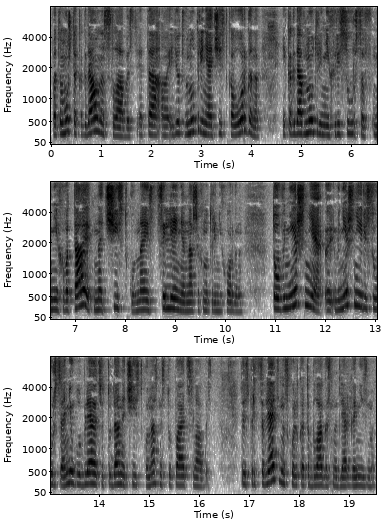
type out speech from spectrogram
Потому что когда у нас слабость, это а, идет внутренняя очистка органов, и когда внутренних ресурсов не хватает на чистку, на исцеление наших внутренних органов, то внешние, э, внешние ресурсы, они углубляются туда на чистку, у нас наступает слабость. То есть представляете, насколько это благостно для организма.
